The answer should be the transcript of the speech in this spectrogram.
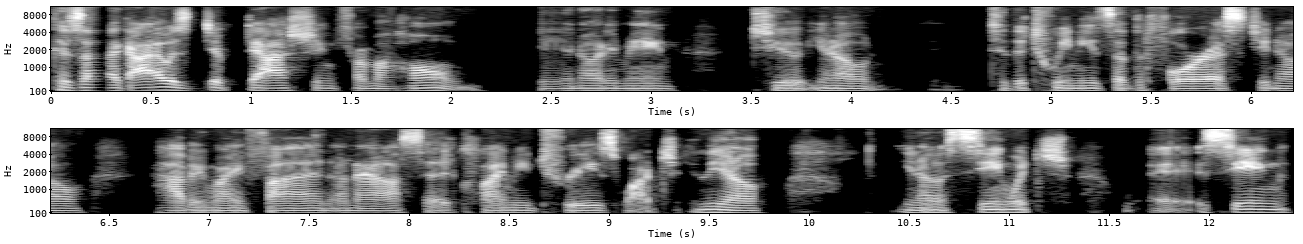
because like I was dip dashing from a home, you know what I mean? To, you know, to the tweenies of the forest, you know, having my fun on acid, climbing trees, watching, you know, you know, seeing which, uh, seeing,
